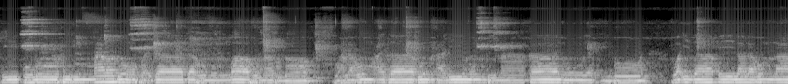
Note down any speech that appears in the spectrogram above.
Fi qulubihim maradun fazadahumullahu marada walahum azabun alimun bima kanu yakzibun wa idza qila lahum la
